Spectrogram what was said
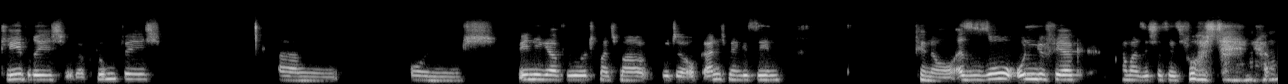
klebrig oder klumpig. Ähm, und weniger wird. Manchmal wird er auch gar nicht mehr gesehen. Genau, also so ungefähr kann man sich das jetzt vorstellen, ja,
